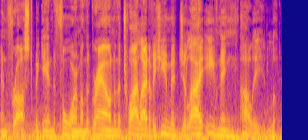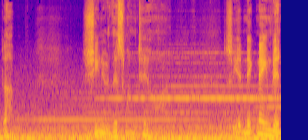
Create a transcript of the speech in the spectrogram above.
and frost began to form on the ground in the twilight of a humid July evening. Polly looked up. She knew this one too. She had nicknamed it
